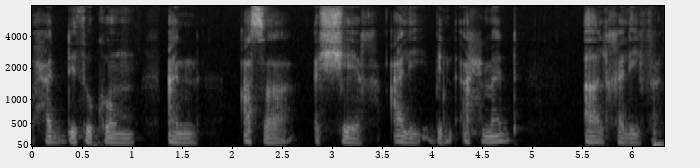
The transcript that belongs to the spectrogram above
أحدثكم عن عصا الشيخ علي بن أحمد آل خليفة.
